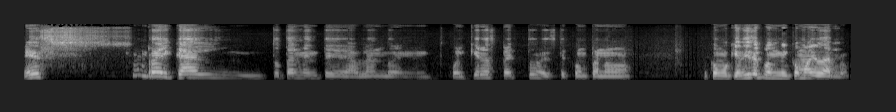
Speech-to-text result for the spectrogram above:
es un radical totalmente hablando en cualquier aspecto, este compa no, como quien dice, pues ni cómo ayudarlo.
